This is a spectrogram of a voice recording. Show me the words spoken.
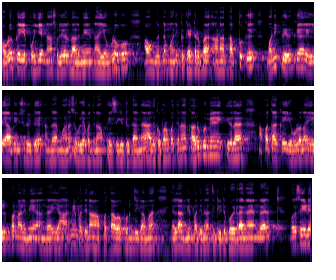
அவ்வளோ பெரிய பொய்யை நான் சொல்லியிருந்தாலுமே நான் எவ்வளவோ அவங்ககிட்ட மன்னிப்பு கேட்டிருப்பேன். ஆனால் தப்புக்கு மன்னிப்பு இருக்கா இல்லையா அப்படின்னு சொல்லிட்டு அங்கே மனசுக்குள்ளே பார்த்தீங்கன்னா பேசிக்கிட்டு இருக்காங்க. அதுக்கப்புறம் பார்த்தீங்கன்னா கருப்புமே இதில் அப்பத்தாக்கு எவ்வளோ தான் ஹெல்ப் பண்ணாலுமே அங்கே யாருமே பார்த்தீங்கன்னா அப்பத்தாவை புரிஞ்சிக்காமல் எல்லாருமே பார்த்தீங்கன்னா திட்டிட்டு போயிடுறாங்க அங்கே ஒரு சைடு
